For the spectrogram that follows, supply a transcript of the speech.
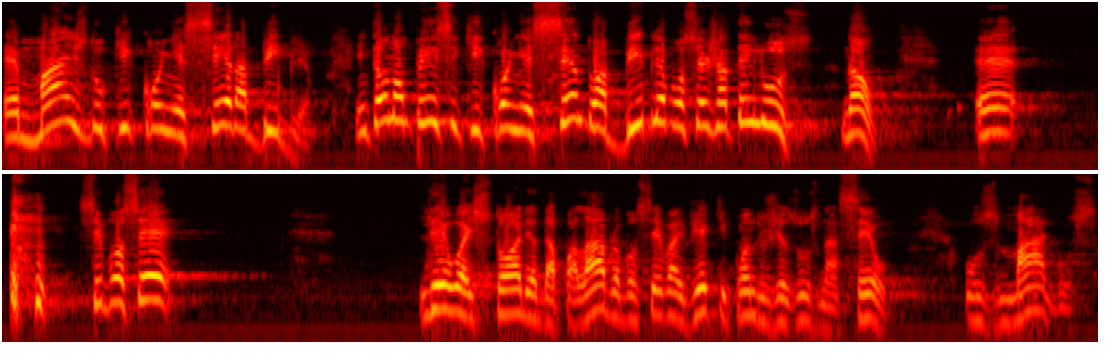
é mais do que conhecer a Bíblia. Então não pense que conhecendo a Bíblia você já tem luz. Não. É, se você leu a história da palavra, você vai ver que quando Jesus nasceu, os magos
